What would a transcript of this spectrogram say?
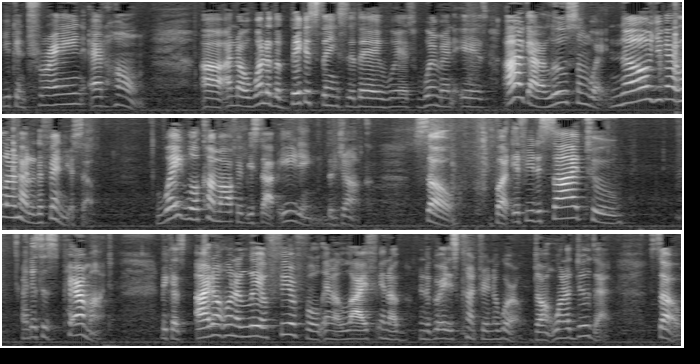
You can train at home. Uh, I know one of the biggest things today with women is I gotta lose some weight. No, you gotta learn how to defend yourself. Weight will come off if you stop eating the junk. So, but if you decide to, and this is paramount, because I don't want to live fearful in a life in, a, in the greatest country in the world. Don't want to do that. So,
